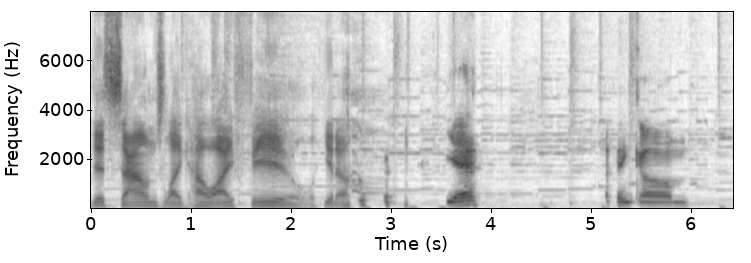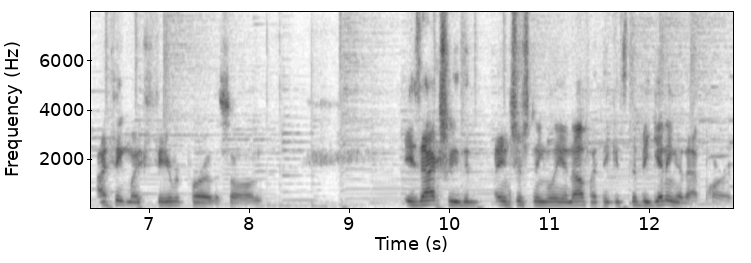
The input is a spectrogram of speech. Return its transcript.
this, sounds like how I feel you know Yeah. I think um I think my favorite part of the song is actually the interestingly enough, I think it's the beginning of that part.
